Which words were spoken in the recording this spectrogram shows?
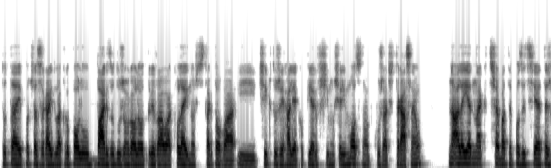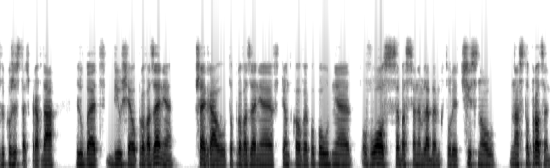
Tutaj podczas rajdu Akropolu bardzo dużą rolę odgrywała kolejność startowa i ci, którzy jechali jako pierwsi, musieli mocno odkurzać trasę. No ale jednak trzeba te pozycje też wykorzystać, prawda? Lubet bił się o prowadzenie, przegrał to prowadzenie w piątkowe popołudnie o włos z Sebastianem Lebem, który cisnął na 100%.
